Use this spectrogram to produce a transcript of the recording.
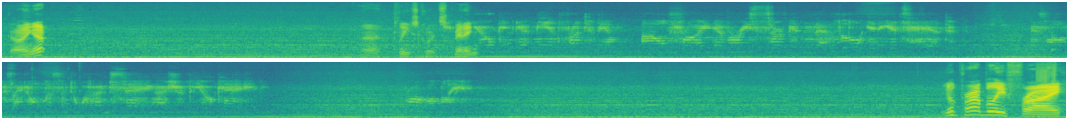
Going up. Uh, please quit spinning. You can get me in front of him. I'll fry every circuit in that little idiot's head. As long as I don't listen to what I'm Uh, saying, I should be okay. Probably. You'll probably fry,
